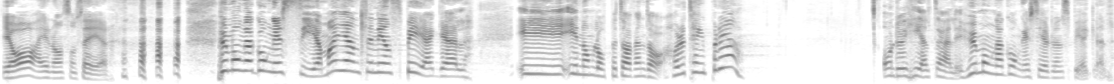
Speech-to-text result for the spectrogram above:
Ja, är det någon som säger. Hur många gånger ser man egentligen i en spegel i, inom loppet av en dag? Har du tänkt på det? Om du är helt ärlig, hur många gånger ser du en spegel?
